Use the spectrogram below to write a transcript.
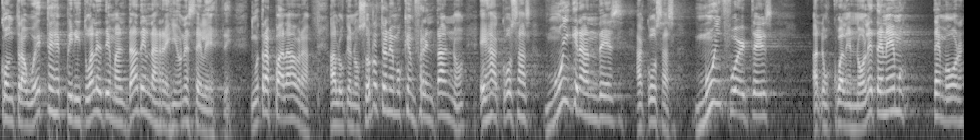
contra huestes espirituales de maldad en las regiones celestes. En otras palabras, a lo que nosotros tenemos que enfrentarnos es a cosas muy grandes, a cosas muy fuertes, a los cuales no le tenemos temor,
